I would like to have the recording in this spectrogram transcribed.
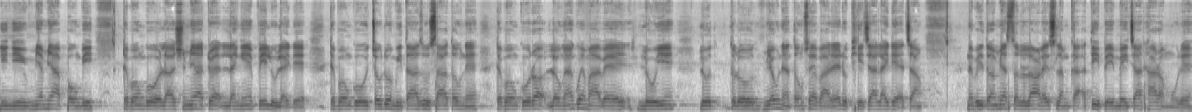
ညီညီမြတ်မြတ်ပုံပြီးတပုံကိုအလာရှင်မြတ်အတွက်လက်ငင်းပေးလူလိုက်တယ်တပုံကိုကျုပ်တို့မိသားစုစားသုံးတယ်တပုံကိုတော့လုပ်ငန်းခွင်မှာပဲလိုရင်းလိုသူလိုမြုံနှံသုံးဆွဲပါတယ်လို့ဖြေချလိုက်တဲ့အကြောင်းနဗီတော်မြတ်ဆလ္လာလဟ်အလိုင်းဝါဆလမ်ကအတိပေးမိန့်ကြားထားတော်မူတယ်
